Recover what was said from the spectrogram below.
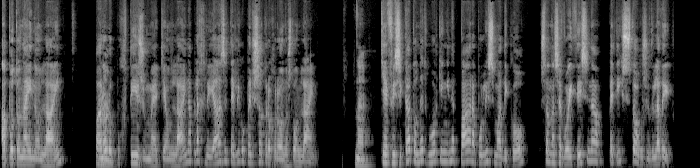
από το να είναι online παρόλο ναι. που χτίζουμε και online, απλά χρειάζεται λίγο περισσότερο χρόνο στο online. Ναι. Και φυσικά το networking είναι πάρα πολύ σημαντικό στο να σε βοηθήσει να πετύχεις στόχους σου. Δηλαδή,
